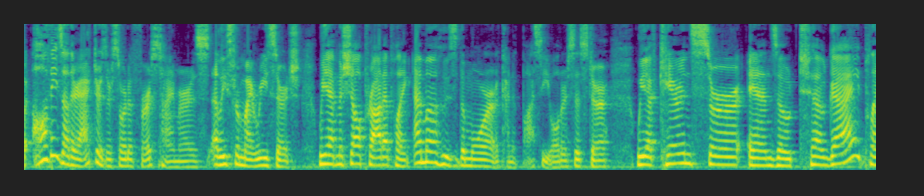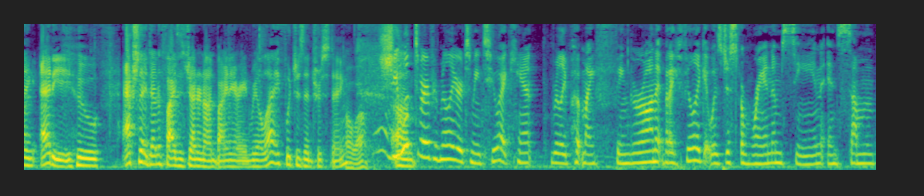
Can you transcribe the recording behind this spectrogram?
But all these other actors are sort of first timers, at least from my research. We have Mishel Prada playing Emma, who's the more kind of bossy older sister. We have Karen Ser Anzoategui playing Eddie, who actually identifies as gender non-binary in real life, which is interesting. Oh wow! She Um, looked very familiar to me too. I can't really put my finger on it, but I feel like it was just a random scene in some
